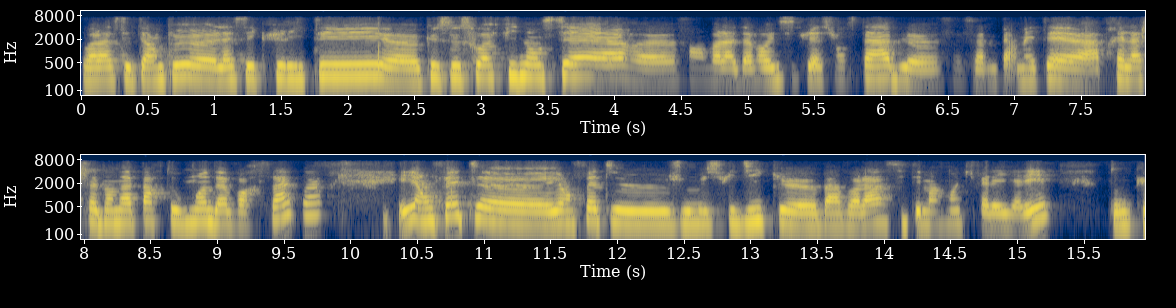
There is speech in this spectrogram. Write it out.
voilà, c'était un peu euh, la sécurité, euh, que ce soit financière, euh, enfin voilà, d'avoir une situation stable, ça, ça me permettait après l'achat d'un appart au moins d'avoir ça quoi. Et en fait, et en fait, je me suis dit que bah voilà, c'était maintenant qu'il fallait y aller. Donc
